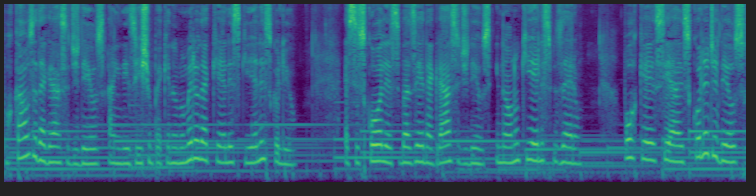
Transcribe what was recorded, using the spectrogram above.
por causa da graça de Deus, ainda existe um pequeno número daqueles que ele escolheu. Essa escolha se baseia na graça de Deus e não no que eles fizeram. Porque se a escolha de Deus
